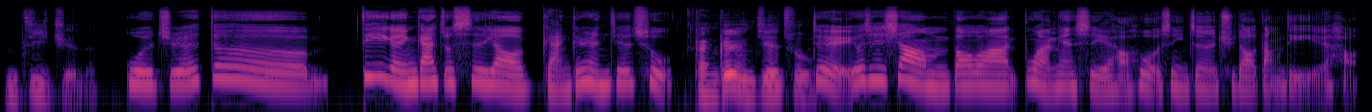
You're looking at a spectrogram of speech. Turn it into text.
你自己觉得？我觉得第一个应该就是要敢跟人接触，敢跟人接触。对，尤其像包括不管面试也好，或者是你真的去到当地也好，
